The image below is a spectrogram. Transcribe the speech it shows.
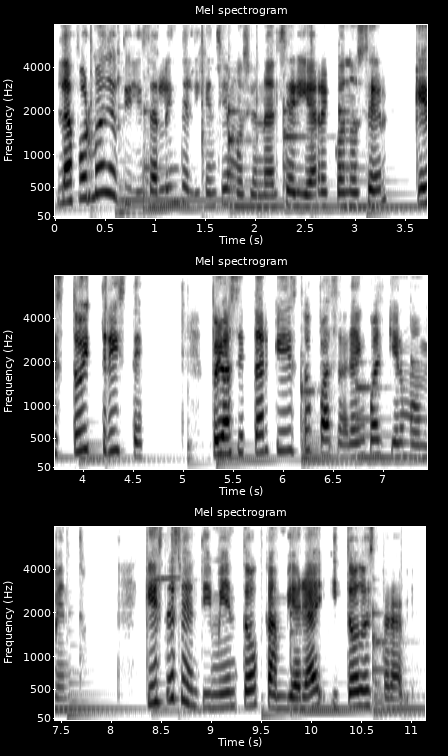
La forma de utilizar la inteligencia emocional sería reconocer que estoy triste, pero aceptar que esto pasará en cualquier momento, que este sentimiento cambiará y todo estará bien.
